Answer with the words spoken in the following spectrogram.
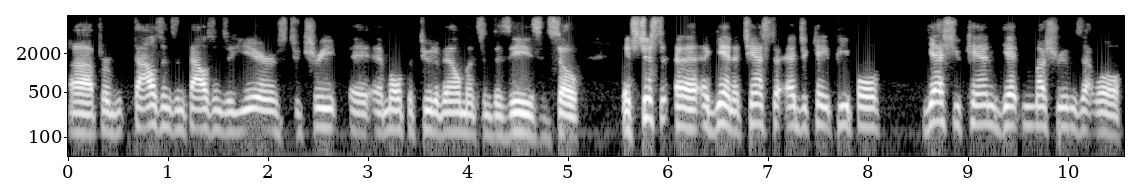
uh, for thousands and thousands of years to treat a, a multitude of ailments and disease. And so it's just, uh, again, a chance to educate people. Yes, you can get mushrooms that will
